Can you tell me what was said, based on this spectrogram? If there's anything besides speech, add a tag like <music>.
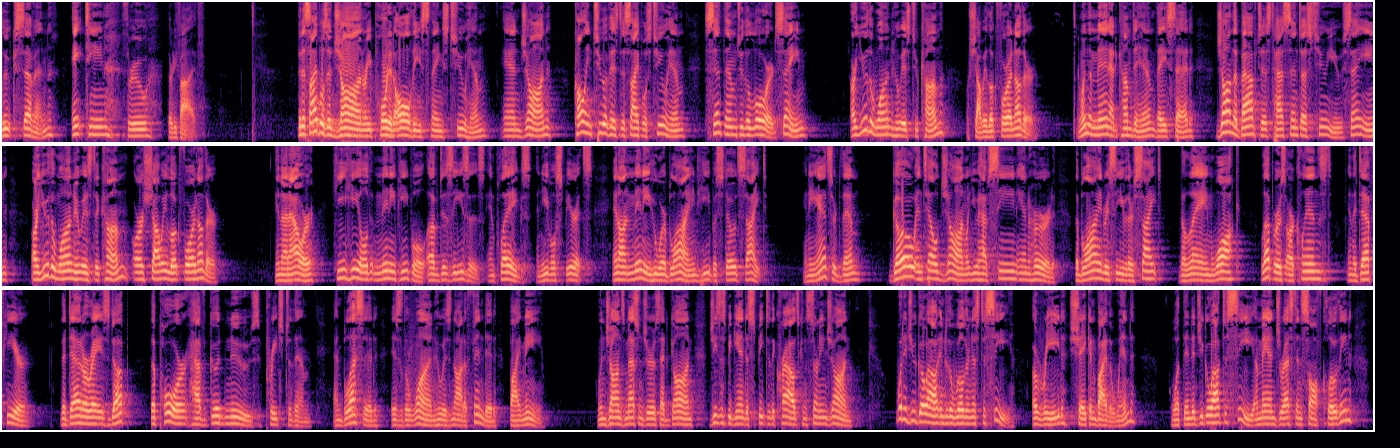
Luke 7 18 through 35. The disciples of John reported all these things to him, and John, calling two of his disciples to him, sent them to the Lord, saying, Are you the one who is to come, or shall we look for another? And when the men had come to him, they said, John the Baptist has sent us to you, saying, Are you the one who is to come, or shall we look for another? In that hour, he healed many people of diseases and plagues and evil spirits, and on many who were blind he bestowed sight. And he answered them, Go and tell John what you have seen and heard. The blind receive their sight, the lame walk, lepers are cleansed, and the deaf hear. The dead are raised up, the poor have good news preached to them, and blessed is the one who is not offended by me. When John's messengers had gone, Jesus began to speak to the crowds concerning John. What did you go out into the wilderness to see? A reed shaken by the wind? What then did you go out to see? A man dressed in soft clothing?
